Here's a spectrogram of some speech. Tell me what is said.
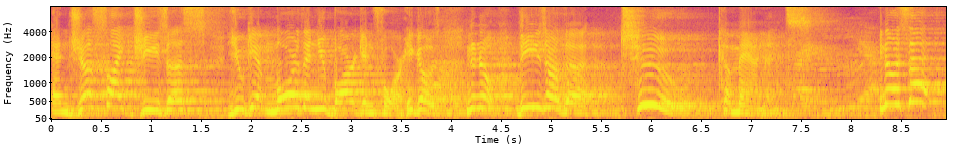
and just like Jesus, you get more than you bargained for. He goes, No, no, these are the two commandments. Right. Yeah. You notice that?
